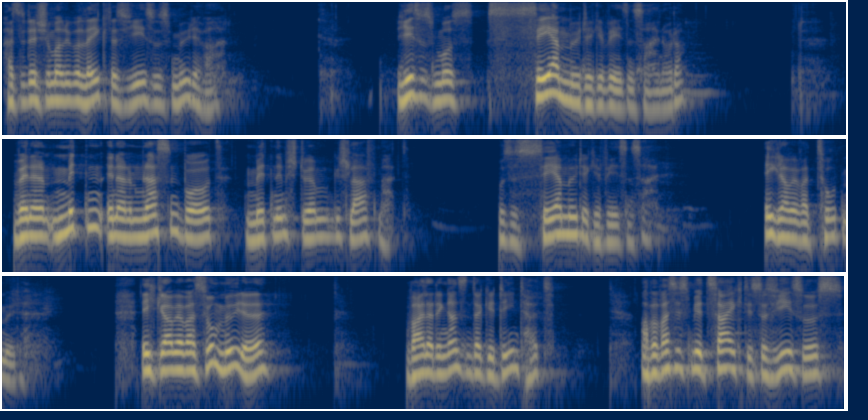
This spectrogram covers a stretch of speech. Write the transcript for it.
Hast du dir schon mal überlegt, dass Jesus müde war? Jesus muss sehr müde gewesen sein, oder? Wenn er mitten in einem nassen Boot, mitten im Sturm geschlafen hat, muss es sehr müde gewesen sein. Ich glaube, er war todmüde. Ich glaube, er war so müde, weil er den ganzen Tag gedient hat. Aber was es mir zeigt, ist, dass Jesus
